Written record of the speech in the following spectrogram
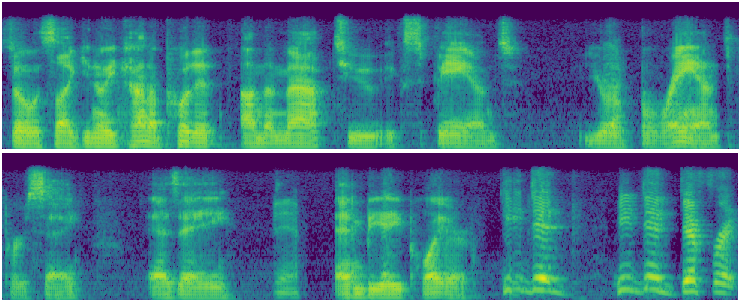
So it's like you know, he kind of put it on the map to expand your yeah. brand per se as a yeah. NBA player. He did he did different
